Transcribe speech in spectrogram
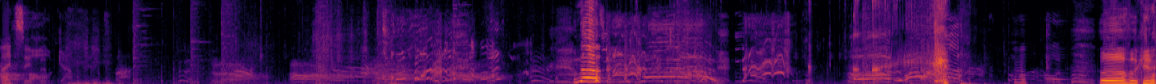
Lightsaber oh, gambit. Oh, no! oh, fucking.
